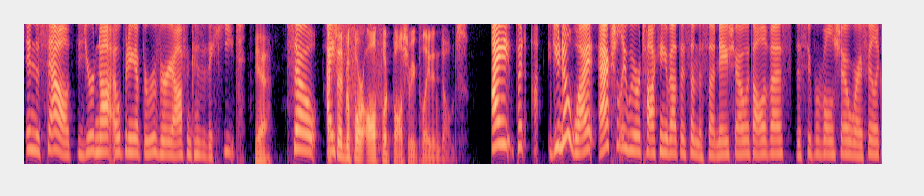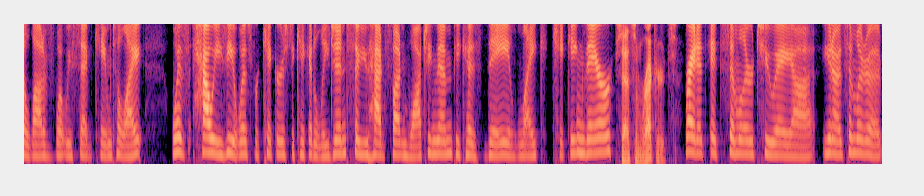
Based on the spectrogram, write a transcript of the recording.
in the south, you're not opening up the roof very often because of the heat. yeah. So I've I said s- before, all football should be played in domes. I but uh, you know what? Actually, we were talking about this on the Sunday show with all of us, the Super Bowl show, where I feel like a lot of what we said came to light was how easy it was for kickers to kick at Allegiant. So you had fun watching them because they like kicking there. Set some records. Right. It, it's similar to a, uh, you know, it's similar to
